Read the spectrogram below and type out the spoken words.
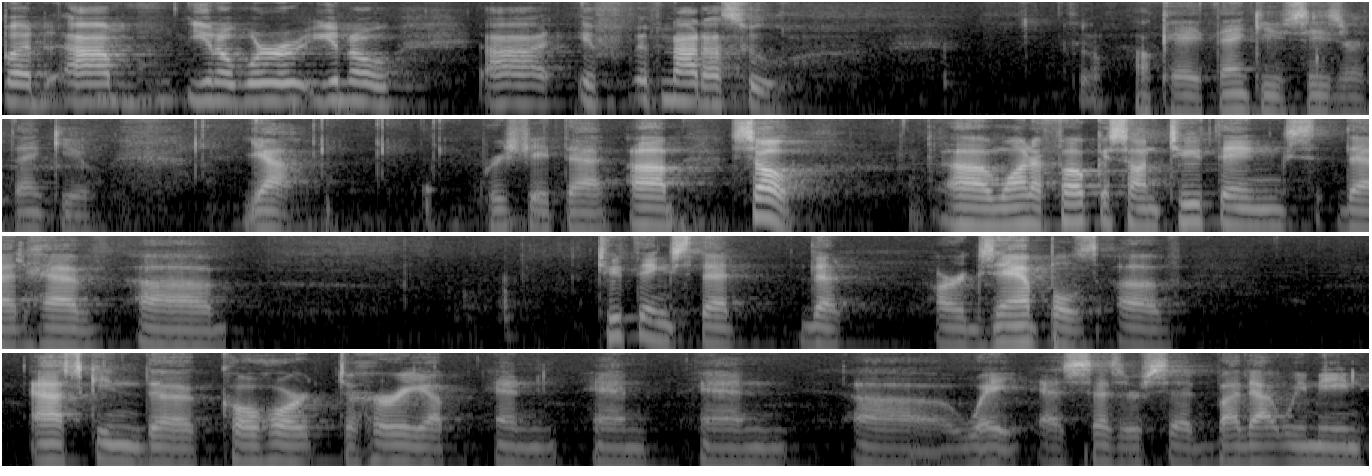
but, um, you know, we're, you know, uh, if, if not us, who? So. Okay, thank you, Caesar, thank you. Yeah. appreciate that. Um, so, I uh, want to focus on two things that have uh, two things that that are examples of asking the cohort to hurry up and and and uh, wait. As Cesar said, by that we mean,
